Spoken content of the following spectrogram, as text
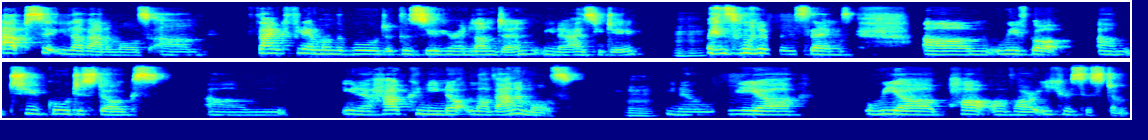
absolutely love animals. Um, thankfully, I'm on the board of the zoo here in London. You know, as you do, Mhm. it's one of those things. Um, we've got um, two gorgeous dogs. Um, you know, how can you not love animals? Mm. You know, we are we are part of our ecosystem.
